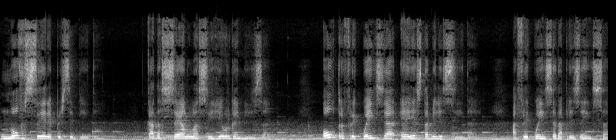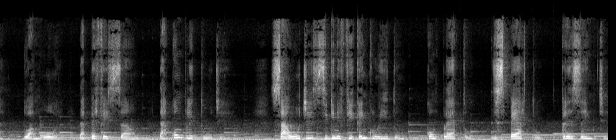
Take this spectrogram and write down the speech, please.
um novo ser é percebido. Cada célula se reorganiza. Outra frequência é estabelecida a frequência da presença, do amor, da perfeição, da completude. Saúde significa incluído, completo, desperto, presente.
